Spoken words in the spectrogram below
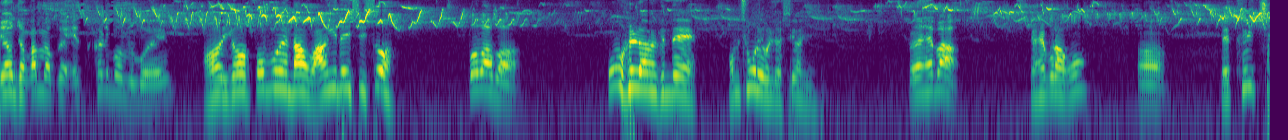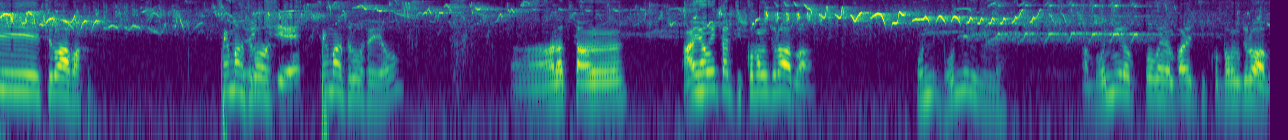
형 잠깐만 그 에스칼리버는 뭐해? 어, 이거 뽑으면 난 왕이 될 수 있어. 뽑아봐. 뽑으려면 근데 엄청 오래 걸려, 시간이. 어, 해봐. 그냥 해보라고? 어. 내 트위치 들어와봐. 생방 들어, 트위치에. 생방 들어오세요. 아, 알았다. 아, 형 일단 뒷거방 들어와봐. 뭔, 뭔 일이길래? 아, 뭔 일 없고 그냥 빨리 뒷거방 들어와봐.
